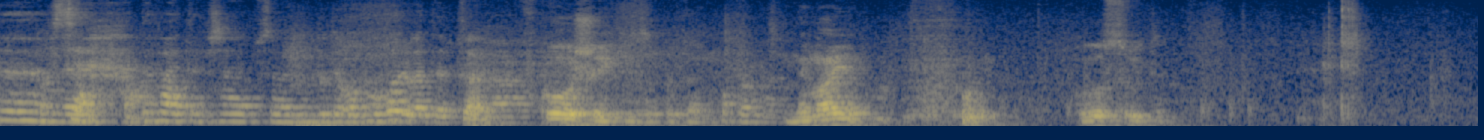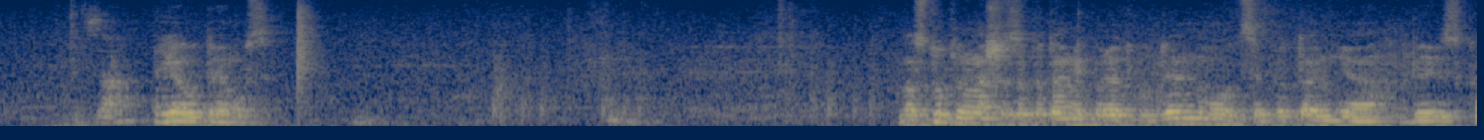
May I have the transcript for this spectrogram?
Е, Все, давайте вже не буде обговорювати Так. В кого ще які запитання? Немає? Голосуйте. За. Я утримався. Наступне наше запитання порядку денному це питання ДСК.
